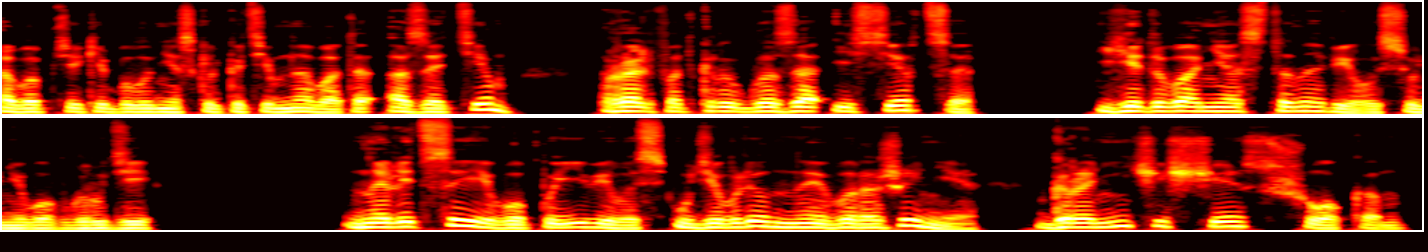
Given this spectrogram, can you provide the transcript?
а в аптеке было несколько темновато, а затем Ральф открыл глаза, и сердце едва не остановилось у него в груди. На лице его появилось удивленное выражение, граничащее с шоком.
